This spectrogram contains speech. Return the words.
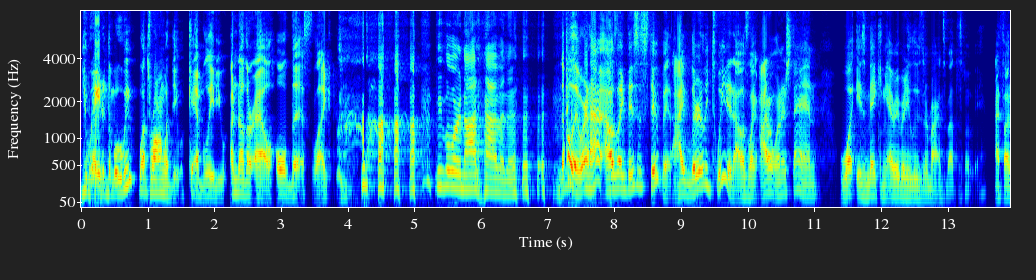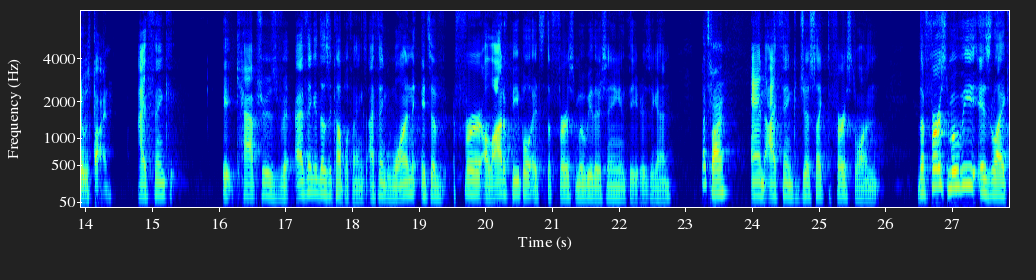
You hated the movie? What's wrong with you? Can't believe you. Another L. Hold this. Like, People were not having it. no, they weren't having I was like, This is stupid. I literally tweeted. I was like, I don't understand what is making everybody lose their minds about this movie. I thought it was fine. I think it captures. I think it does a couple things. I think one, it's a for a lot of people, it's the first movie they're seeing in theaters again, That's fine. and I think just like the first one, the first movie is like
